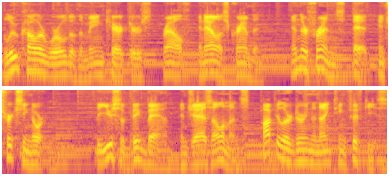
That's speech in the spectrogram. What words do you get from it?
blue collar world of the main characters, Ralph and Alice Kramden, and their friends, Ed and Trixie Norton. The use of big band and jazz elements, popular during the 1950s,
